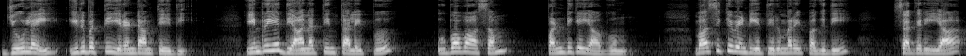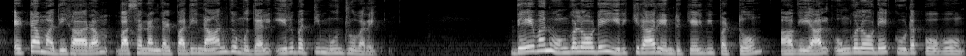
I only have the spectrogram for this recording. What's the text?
ஜூலை இருபத்தி இரண்டாம் தேதி. இன்றைய தியானத்தின் தலைப்பு உபவாசம் பண்டிகையாகும். வாசிக்க வேண்டிய திருமறை பகுதி சகரியா எட்டாம் அதிகாரம் வசனங்கள் பதினான்கு முதல் இருபத்தி மூன்று வரை. தேவன் உங்களோடே இருக்கிறார் என்று கேள்விப்பட்டோம் ஆகையால் உங்களோடே கூட போவோம்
